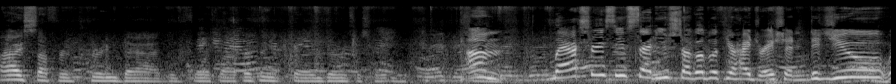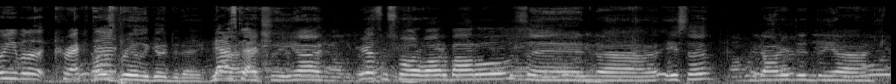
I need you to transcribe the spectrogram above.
I suffered pretty bad the fourth lap. I think uh, endurance was hurting. Um, last race you said you struggled with your hydration. Did you, were you able to correct That That was really good today. That yeah, was good. actually. Yeah, we had some smaller water bottles, and uh, Asa, my daughter, did the uh,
